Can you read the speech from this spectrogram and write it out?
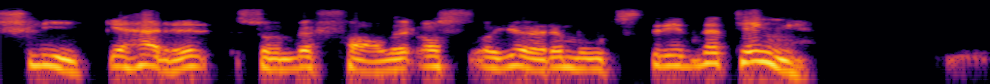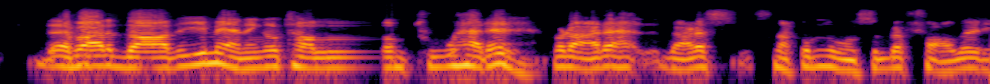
slike herrer som befaler oss å gjøre motstridende ting. Det er bare da det gir mening å tale om to herrer, for da er det, da er det snakk om noen som befaler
